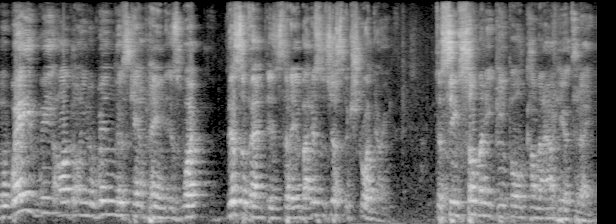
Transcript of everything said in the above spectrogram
The way we are going to win this campaign is what this event is today about. This is just extraordinary to see so many people coming out here today.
